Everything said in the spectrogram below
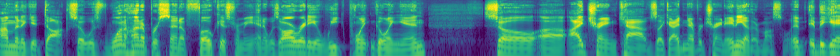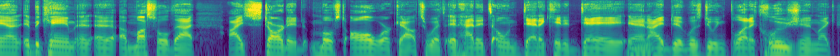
I'm going to get docked. So it was 100% of focus for me, and it was already a weak point going in. So uh, I trained calves like I'd never trained any other muscle. It, it began. It became a, a- muscle that I started most all workouts with. It had its own dedicated day, and I did was doing blood occlusion. Like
